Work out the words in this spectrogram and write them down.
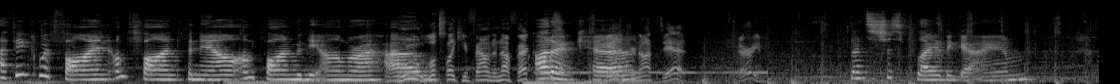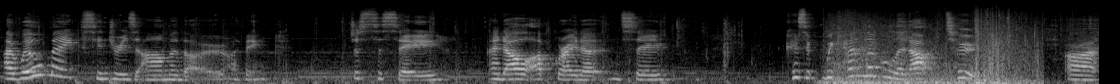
I think we're fine. I'm fine for now. I'm fine with the armor I have. Ooh, looks like you found enough echoes. I don't care. And you're not dead. Very Let's just play the game. I will make Sindri's armor though, I think. Just to see. And I'll upgrade it and see. Because we can level it up too. Alright,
